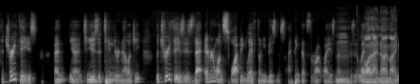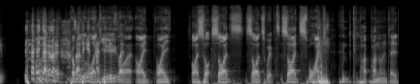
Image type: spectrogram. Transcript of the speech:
The truth is, and you know, to use a Tinder analogy, the truth is, is that everyone's swiping left on your business. I think that's the right way, isn't it? Mm. Is it left? I don't know, I mate. think it- I, So I probably think it- I like think you. I, I, I, I saw side side swept, side swiped, pun not intended.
